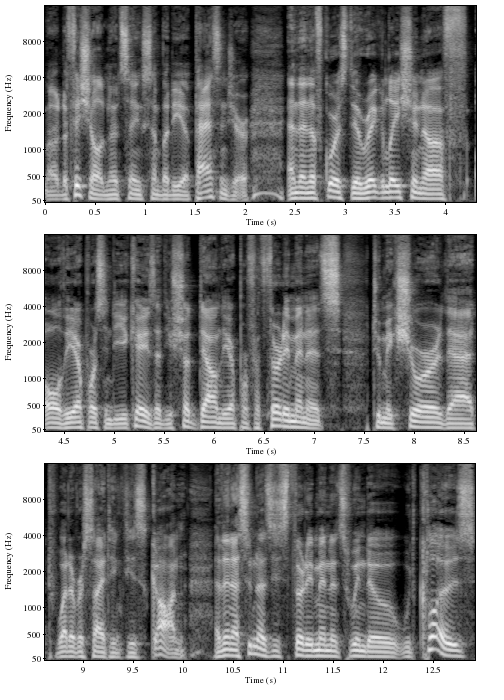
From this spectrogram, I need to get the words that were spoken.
an official, I'm not saying somebody, a passenger. And then, of course, the regulation of all the airports in the UK is that you shut down the airport for 30 minutes to make sure that whatever sighting is gone. And then as soon as this 30 minutes window would close,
